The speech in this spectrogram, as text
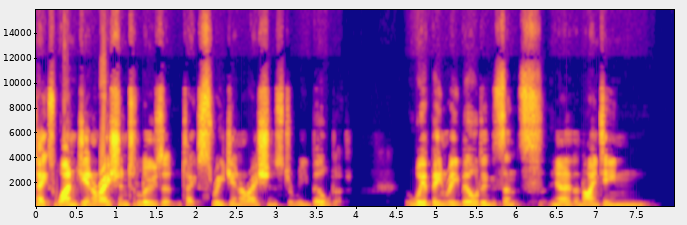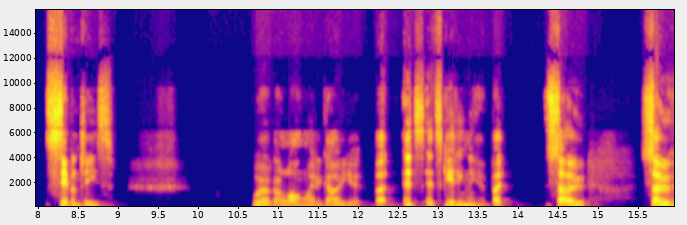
takes one generation to lose it, and takes three generations to rebuild it. We've been rebuilding since you know the 1970s. We've got a long way to go yet, but it's it's getting there. But so so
